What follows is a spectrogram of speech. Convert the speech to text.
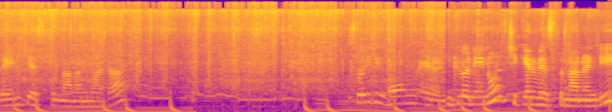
గ్రైండ్ చేసుకున్నాను అనమాట సో ఇది హోమ్ మేడ్ ఇంట్లో నేను చికెన్ వేస్తున్నానండి.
